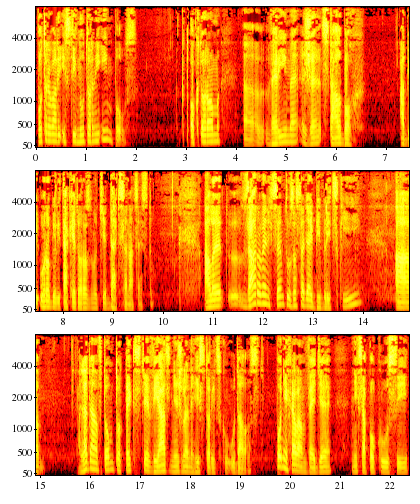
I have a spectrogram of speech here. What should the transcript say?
Potrebovali istý vnútorný impuls, o ktorom e, veríme, že stál Boh, aby urobili takéto rozhodnutie dať sa na cestu. Ale zároveň chcem tu zostať aj biblický a hľadám v tomto texte viac než len historickú udalosť. Ponechávam vede, nech sa pokúsi,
